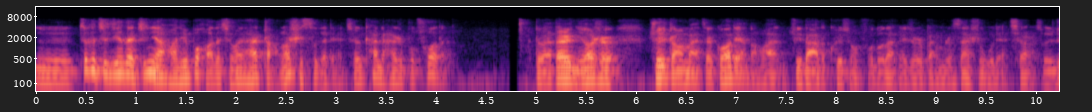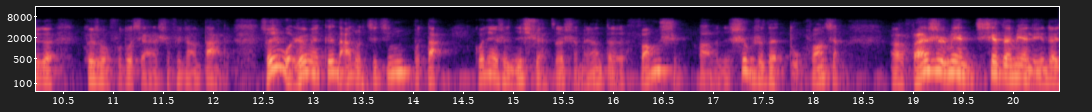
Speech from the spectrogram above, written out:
呃，这个基金在今年行情不好的情况下还涨了十四个点，其实看着还是不错的。对吧？但是你要是追涨买在高点的话，最大的亏损幅度大概就是百分之三十五点七二，所以这个亏损幅度显然是非常大的。所以我认为跟哪种基金不大，关键是你选择什么样的方式啊，你是不是在赌方向啊？凡是面现在面临着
